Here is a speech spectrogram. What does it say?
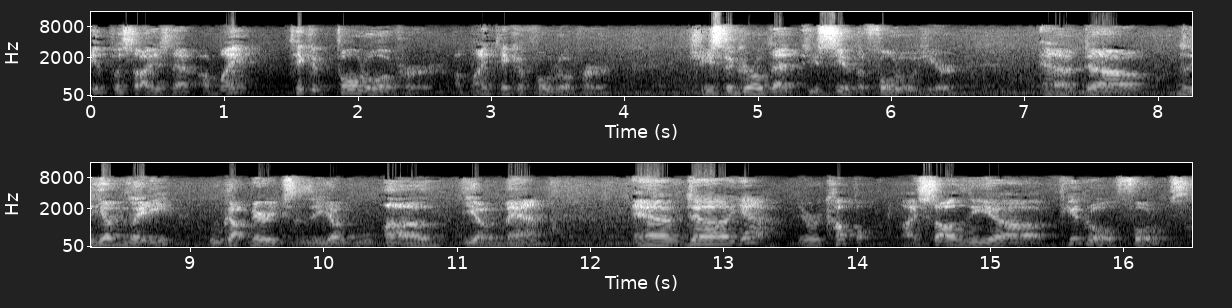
emphasize that I might take a photo of her. I might take a photo of her. She's the girl that you see in the photo here, and uh, the young lady who got married to the young uh, the young man. And uh, yeah, they were a couple. I saw the uh, funeral photos.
